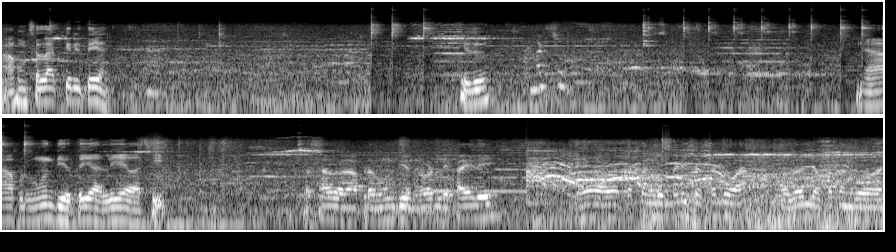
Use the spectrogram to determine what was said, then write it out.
આ હું સલાદ કરી તૈયાર બીજું ને આ આપણું ઊંધિયું તૈયાર લઈ આવ્યા છીએ તો ચાલો આપણે ઊંધિયું રોટલી ખાઈ લઈ પતંગો મળી છે સગવા તો જોઈ લો પતંગો હવે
